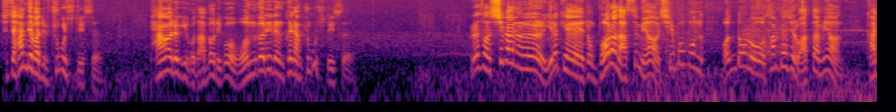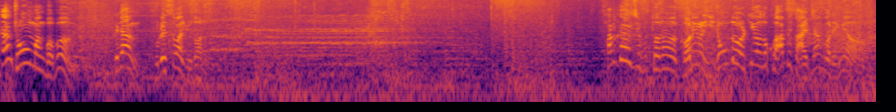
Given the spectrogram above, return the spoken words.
진짜 한 대 맞으면 죽을 수도 있어요. 방어력이고 나버리고 원거리는 그냥 죽을 수도 있어요. 그래서 시간을 이렇게 좀 벌어놨으면 15분 언더로 3페이지를 왔다면 가장 좋은 방법은 그냥 브레스만 유도하는 거예요. 3페이지부터는 거리를 이 정도를 띄워놓고 앞에서 알짱거리면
